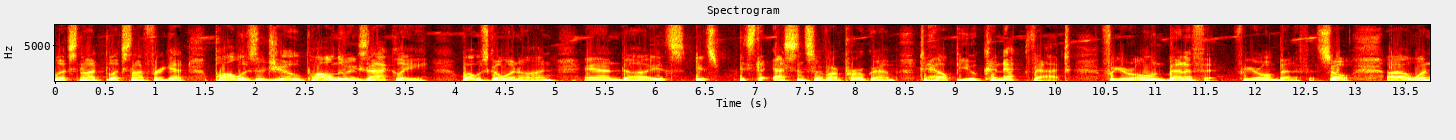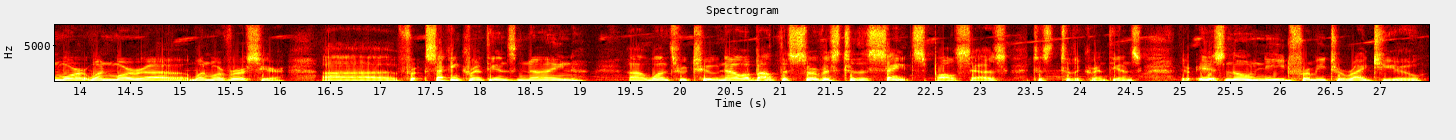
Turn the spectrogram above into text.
Let's not let's not forget. Paul was a Jew. Paul knew exactly what was going on, and uh, it's it's it's the essence of our program to help you connect that for your own benefit for your own benefit. So, uh, one more, one more, uh, one more verse here. Uh, Second Corinthians nine. Uh, 1 through 2. Now, about the service to the saints, Paul says to, to the Corinthians, there is no need for me to write to you,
